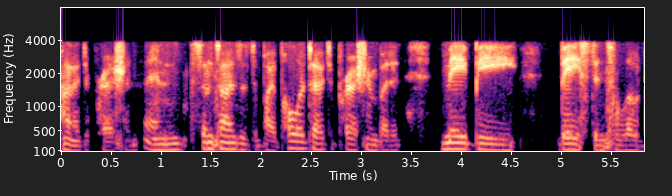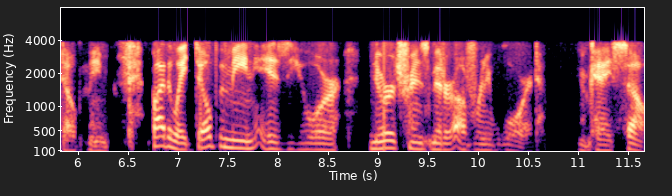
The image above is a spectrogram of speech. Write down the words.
kind of depression, and sometimes it's a bipolar type depression, but it may be based into low dopamine. By the way, dopamine is your neurotransmitter of reward. Okay, so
